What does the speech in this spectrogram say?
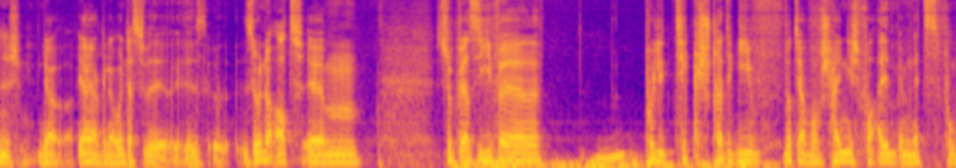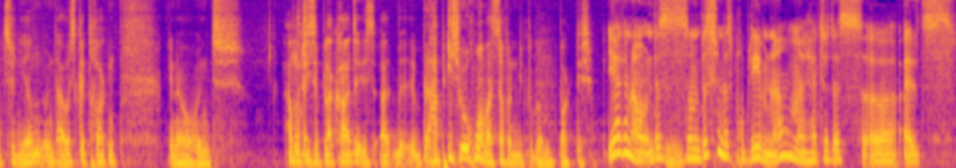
nicht. ja, ja, ja, genau. Und das äh, so eine Art ähm, subversive Politikstrategie wird ja wahrscheinlich vor allem im Netz funktionieren und ausgetragen. Genau. Und Aber diese Plakate ist, äh, habe ich auch mal was davon mitbekommen, praktisch. Ja, genau. Und das ist so ein bisschen das Problem, ne? Man hätte das äh, als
